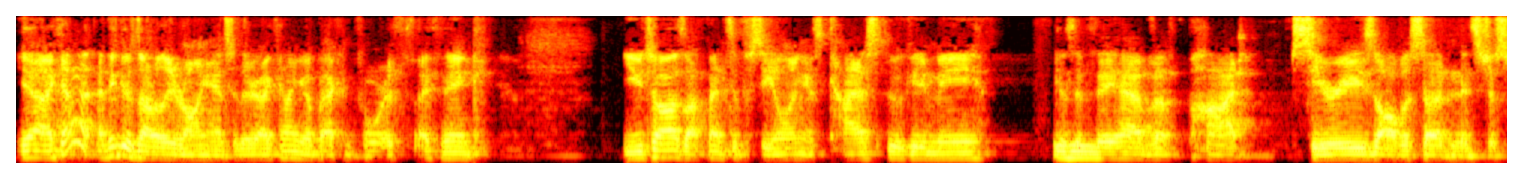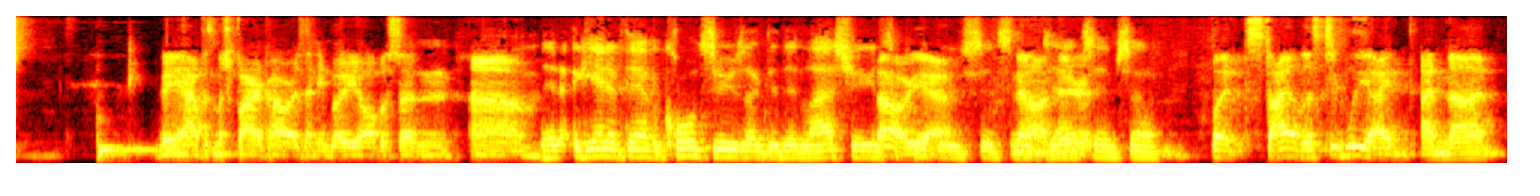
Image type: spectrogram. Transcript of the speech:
Yeah, I kind of I think there's not really a wrong answer there. I kind of go back and forth. I think Utah's offensive ceiling is kind of spooky to me because mm-hmm. if they have a hot series, all of a sudden it's just they have as much firepower as anybody all of a sudden. Um, and again, if they have a cold series like they did last year oh, Clippers, yeah. it's no, the exact same stuff. But stylistically, I, I'm not.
